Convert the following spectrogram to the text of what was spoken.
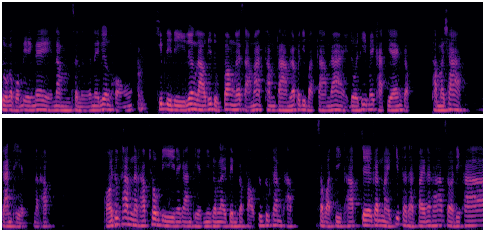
ตัวกับผมเองได้นำเสนอในเรื่องของคลิปดีๆ เรื่องราวที่ถูกต้องและสามารถทำตามและปฏิบัติตามได้ โดยที่ไม่ขัดแย้งกับธรรมชาติการเทรดนะครับ ขอให้ทุกท่านนะครับ โชคดีในการเทรดมีกำไรเต็มกระเป๋าทุกๆท่านครับ สวัสดีครับ เจอกันใหม่คลิปถัดๆไปนะครับ สวัสดีครับ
